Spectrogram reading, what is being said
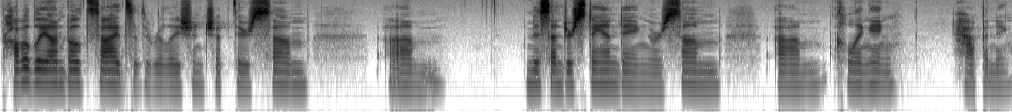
probably on both sides of the relationship, there's some um, misunderstanding or some um, clinging happening.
